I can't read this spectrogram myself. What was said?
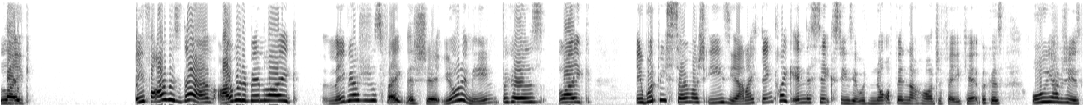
Like, if I was them, I would have been like, maybe I should just fake this shit. You know what I mean? Because, like, it would be so much easier. And I think, like, in the 60s, it would not have been that hard to fake it because all you have to do is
